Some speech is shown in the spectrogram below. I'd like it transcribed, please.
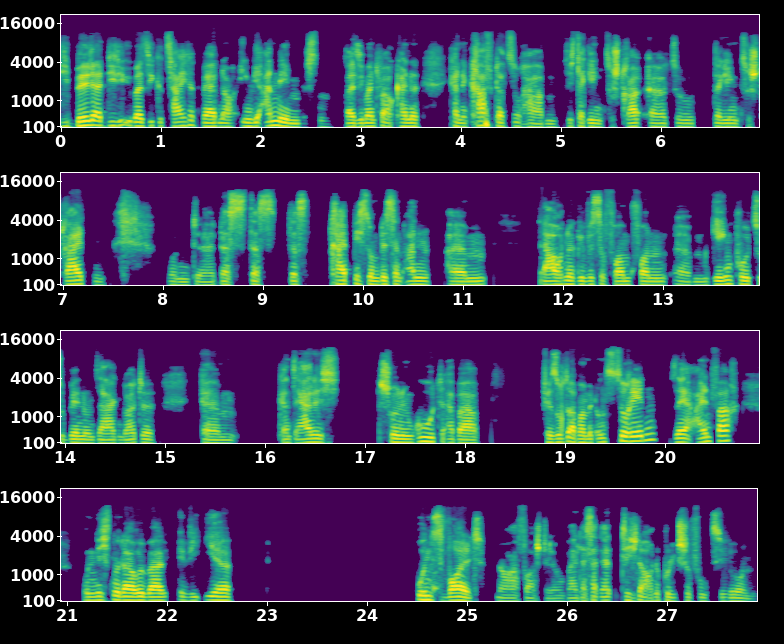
die Bilder, die über sie gezeichnet werden, auch irgendwie annehmen müssen, weil sie manchmal auch keine, keine Kraft dazu haben, sich dagegen zu, äh, zu, dagegen zu streiten. Und äh, das, das, das treibt mich so ein bisschen an, ähm, da auch eine gewisse Form von ähm, Gegenpol zu binden und sagen, Leute, ähm, ganz ehrlich, schön und gut, aber versucht auch mal mit uns zu reden, sehr einfach und nicht nur darüber, wie ihr uns wollt in eurer Vorstellung, weil das hat natürlich auch eine politische Funktion.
